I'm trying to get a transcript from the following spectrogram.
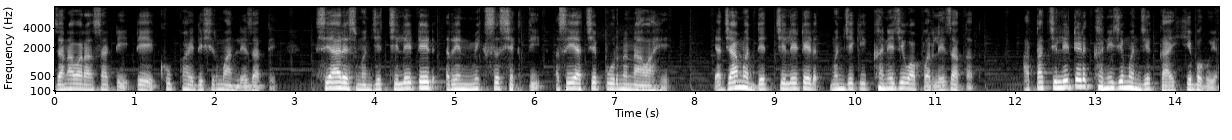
जनावरांसाठी ते खूप फायदेशीर मानले जाते. सी आर एस म्हणजे चिलेटेड रेनमिक्स शक्ती असे याचे पूर्ण नाव आहे. या ज्यामध्ये चिलेटेड म्हणजे की खनिजे वापरले जातात. आता चिलेटेड खनिजे म्हणजे काय हे बघूया.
